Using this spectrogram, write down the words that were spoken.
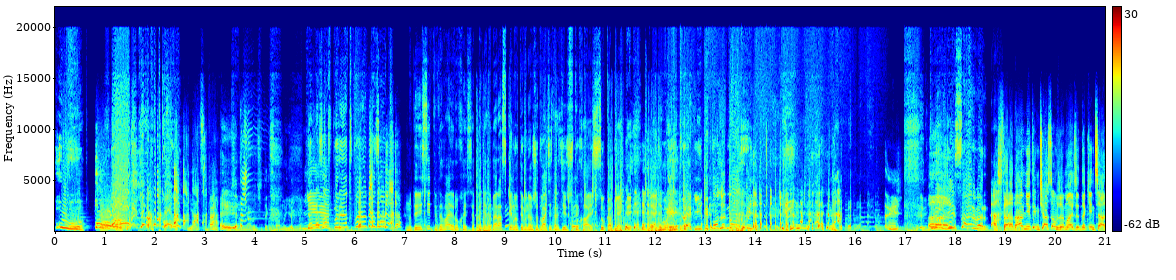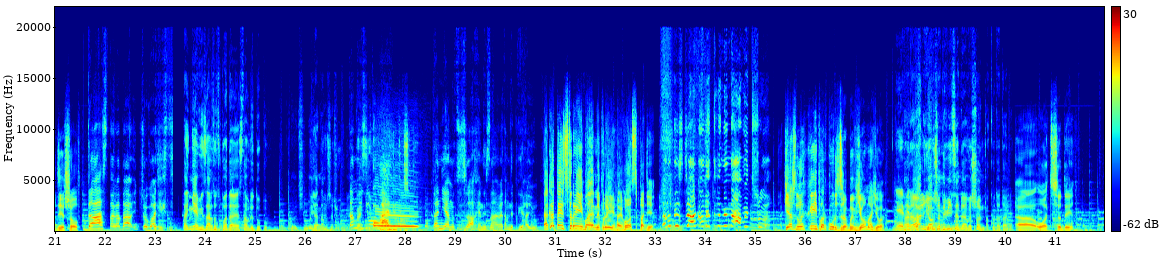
О! Я це так само, як і Я назад вперед, вперед, назад! Ну ти не стій, ти давай, рухайся, блядь. Я тебе раз кину, ти мене вже 20 разів штухаєш, сука, блядь, ти, блядь, гори в пеклі, і ти теж нахуй! Другий сервер! А стародавній тим часом вже майже до кінця дійшов. Да, стародав, нічого не Та ні, він зараз тут впаде, я ставлю дупу. Коротше, Бо ні, я не там вже був Та ну разів. йо! Та ні, ну це жах, я не знаю, я там не пригаю. Так а ти стрибай, не пригай, господі. Та ну ти ж Джаков, я тебе ненавиджу! Так я ж легкий паркур зробив, йо-моє. Ні, Та він реально, я вже дивіться, де ви що? А куди далі? А, от сюди.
